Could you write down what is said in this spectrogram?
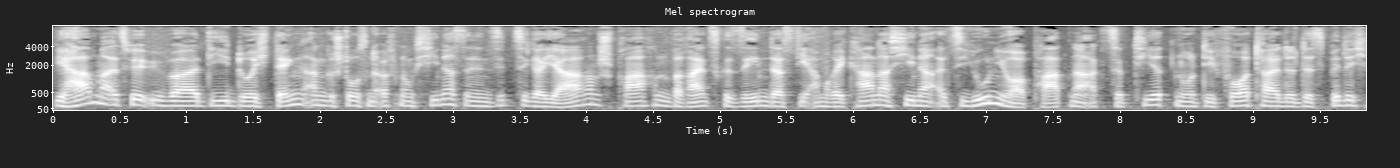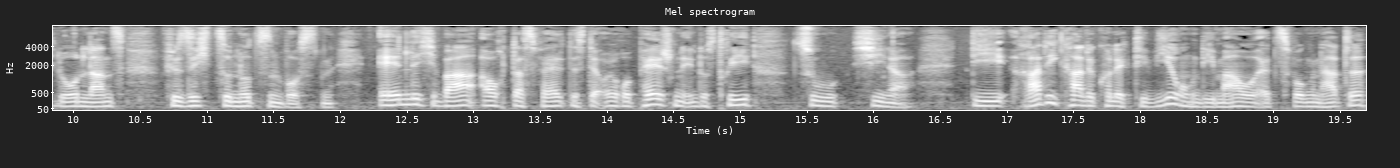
Wir haben, als wir über die durch Deng angestoßene Öffnung Chinas in den 70er Jahren sprachen, bereits gesehen, dass die Amerikaner China als Juniorpartner akzeptierten und die Vorteile des Billiglohnlands für sich zu nutzen wussten. Ähnlich war auch das Verhältnis der europäischen Industrie zu China. Die radikale Kollektivierung, die Mao erzwungen hatte,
